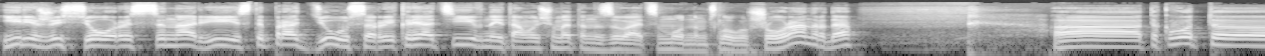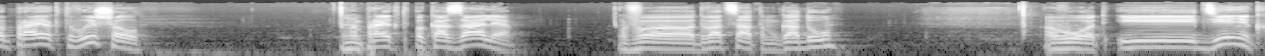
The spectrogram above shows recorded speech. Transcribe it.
и режиссер, и сценарист, и продюсер, и креативный. Там, в общем, это называется модным словом шоураннер, да. А, так вот, э, проект вышел, проект показали в 2020 году. Вот. И денег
